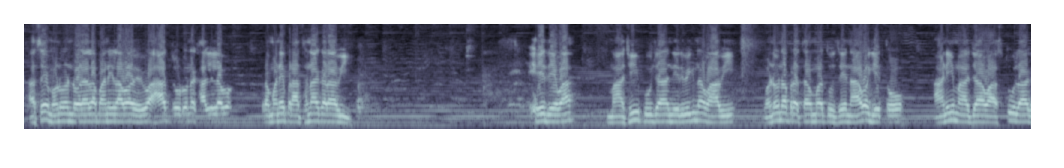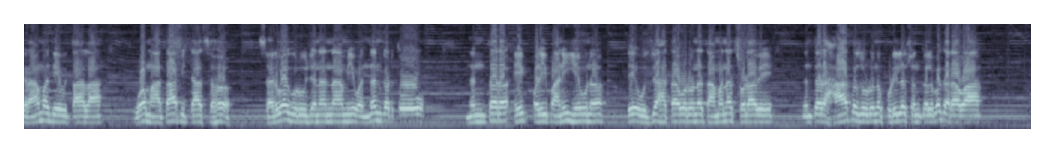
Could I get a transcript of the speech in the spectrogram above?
असे म्हणून डोळ्याला पाणी लावावे व हात जोडून खाली लावा प्रमाणे प्रार्थना करावी. हे देवा माझी पूजा निर्विघ्न व्हावी. म्हणून प्रथम तुझे नाव घेतो आणि माझ्या वास्तूला ग्रामदेवताला व माता पितासह सर्व गुरुजनांना मी वंदन करतो. नंतर एक पळी पाणी घेऊन ते उजव्या हातावरून तामनात सोडावे. नंतर हात जोडून पुढील संकल्प करावा.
